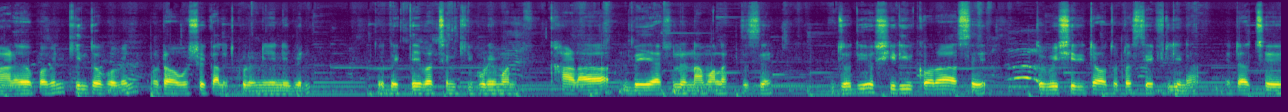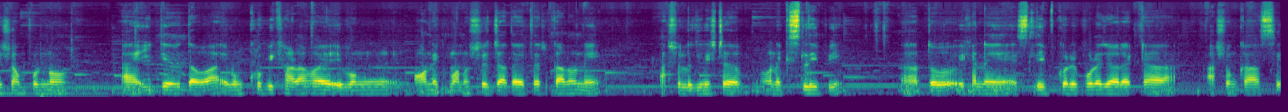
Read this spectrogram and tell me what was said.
ভাড়ায়ও পাবেন, কিনতেও পাবেন, ওটা অবশ্যই কালেক্ট করে নিয়ে নেবেন। তো দেখতেই পাচ্ছেন কি পরিমাণ খাড়া বেয়ে আসলে নামা লাগতেছে। যদিও সিঁড়ি করা আছে, তবে সিঁড়িটা অতটা সেফলি না। এটা হচ্ছে সম্পূর্ণ ইটের দেওয়া এবং খুবই খাড়া হয় এবং অনেক মানুষের যাতায়াতের কারণে আসলে জিনিসটা অনেক স্লিপি তো এখানে স্লিপ করে পড়ে যাওয়ার একটা আশঙ্কা আছে।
